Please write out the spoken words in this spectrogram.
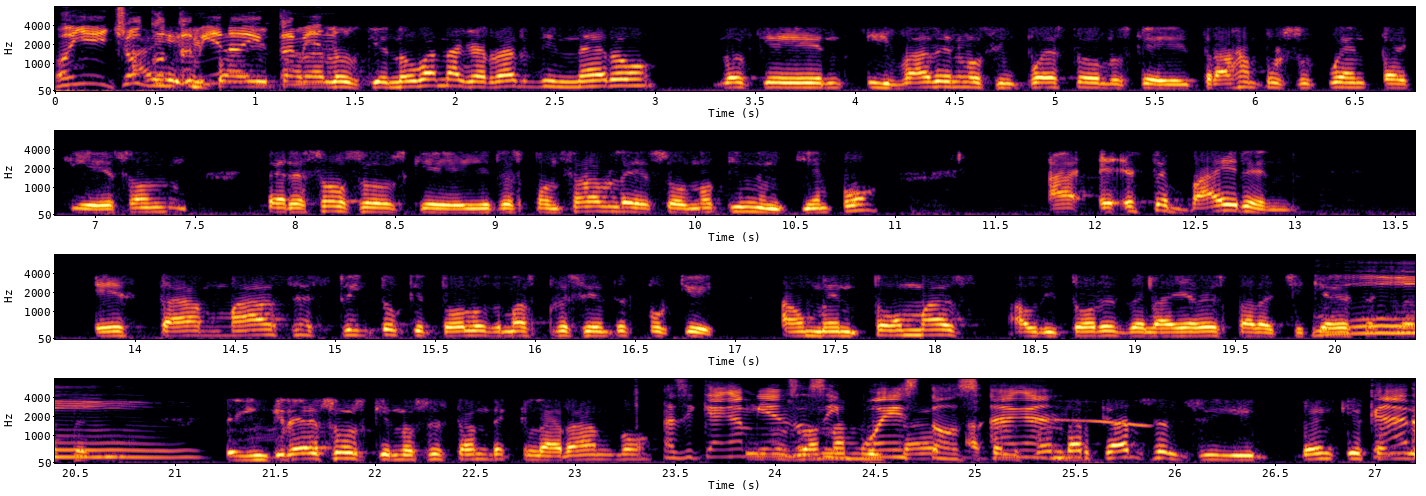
Oye, Choco, también hay... Para los que no van a agarrar dinero, los que evaden los impuestos, los que trabajan por su cuenta, que son perezosos, que irresponsables o no tienen tiempo, este Biden está más estricto que todos los demás presidentes porque aumentó más auditores de la IRS para chequear esta clase de ingresos que no se están declarando. Así que hagan bien sus impuestos. Hagan. pueden dar cárcel si ven que están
